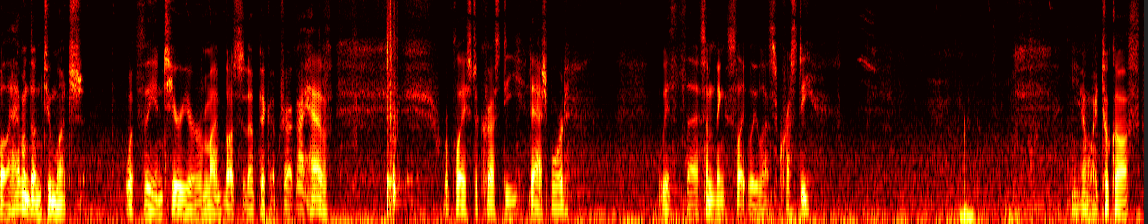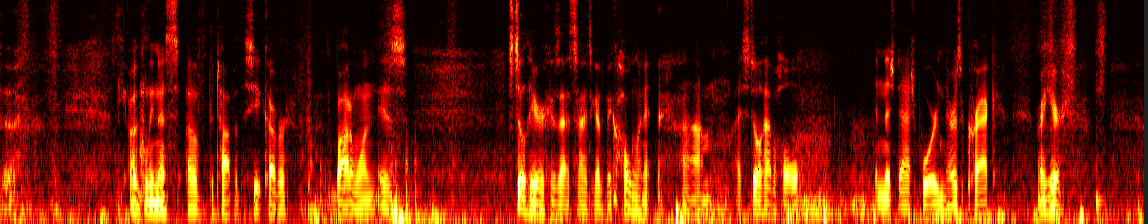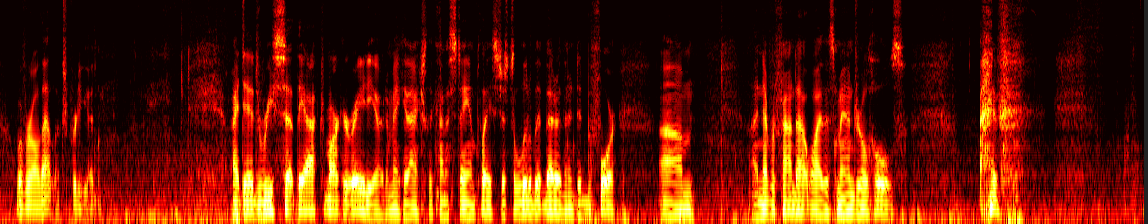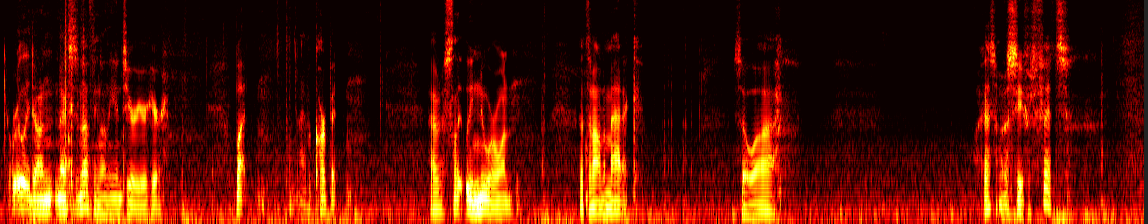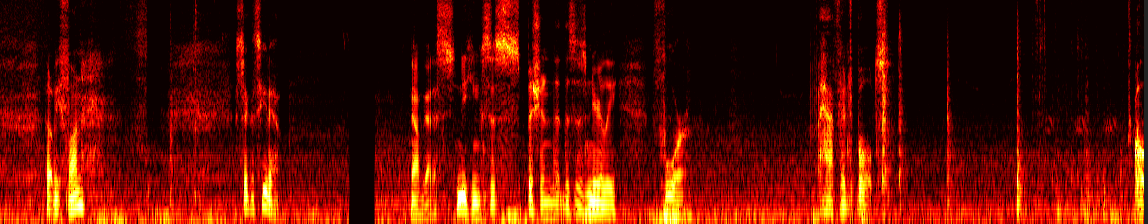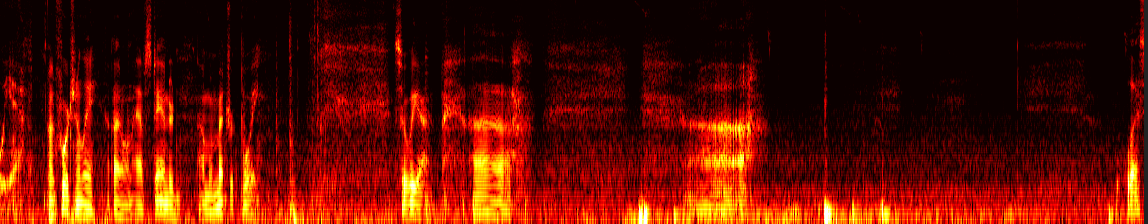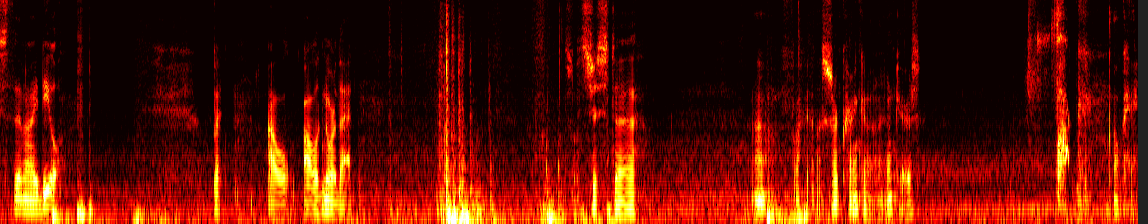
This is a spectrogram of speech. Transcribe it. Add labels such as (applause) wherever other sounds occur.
Well, I haven't done too much with the interior of my busted up pickup truck. I have replaced a crusty dashboard with uh, something slightly less crusty. You know, I took off the the ugliness of the top of the seat cover. The bottom one is still here because that side's got a big hole in it. Um, I still have a hole in this dashboard, and there's a crack right here. Overall, that looks pretty good. I did reset the aftermarket radio to make it actually kind of stay in place just a little bit better than it did before. Um, I never found out why this man drilled holes. I've really done next to nothing on the interior here. But I have a carpet. I have a slightly newer one. That's an automatic. So, uh, I guess I'm gonna see if it fits. That'll be fun. Check the seat out. Now I've got a sneaking suspicion that this is nearly four half inch bolts. Oh yeah. Unfortunately, I don't have standard. I'm a metric boy. So we got uh uh less than ideal. I'll I'll ignore that. So let's just uh Oh, fuck it. Let's start cranking on it. Who cares? Fuck. Okay.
